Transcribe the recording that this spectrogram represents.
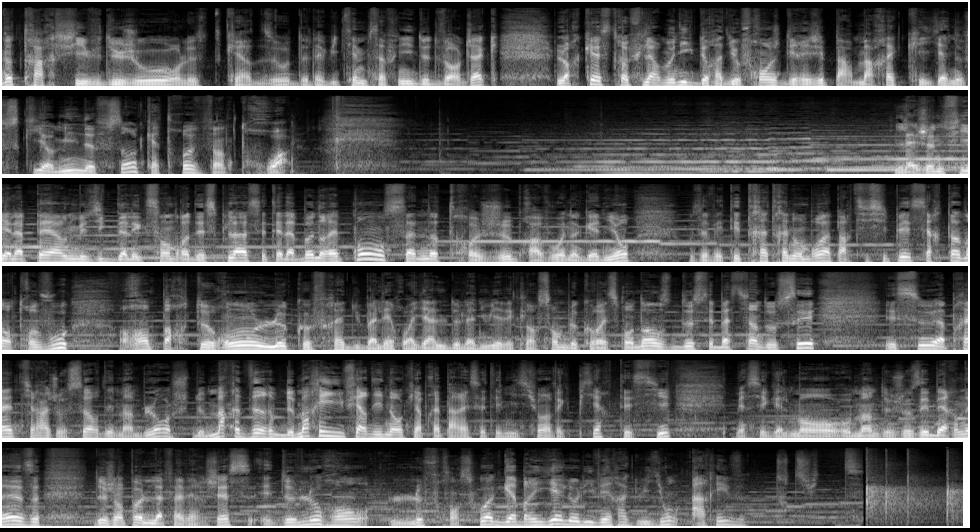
Notre archive du jour, le scherzo de la 8e symphonie de Dvorak, l'orchestre philharmonique de Radio France dirigé par Marek Janowski en 1983. La jeune fille à la perle, musique d'Alexandre Desplat, c'était la bonne réponse à notre jeu. Bravo à nos gagnants. Vous avez été très très nombreux à participer. Certains d'entre vous remporteront le coffret du Ballet Royal de la Nuit avec l'ensemble correspondance de Sébastien Dossé. Et ce, après tirage au sort des mains blanches de, Marie Ferdinand qui a préparé cette émission avec Pierre Tessier. Merci également aux mains de José Bernays, de Jean-Paul Lafavergès et de Laurent Lefrançois. Gabriel Olivera Guyon arrive tout de suite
